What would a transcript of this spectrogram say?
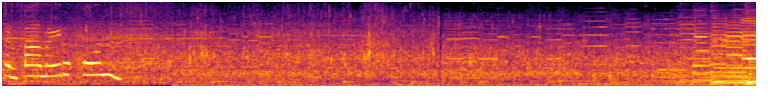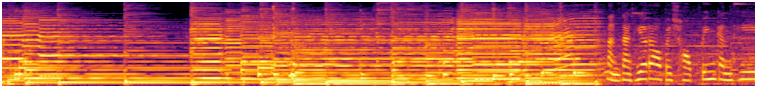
เห็นปลาไหมทุกคน เราไปช้อปปิ้งกันที่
